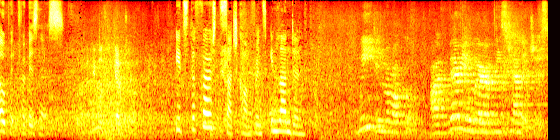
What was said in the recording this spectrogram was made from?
open for business. It's the first such conference in London. We in Morocco are very aware of these challenges.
